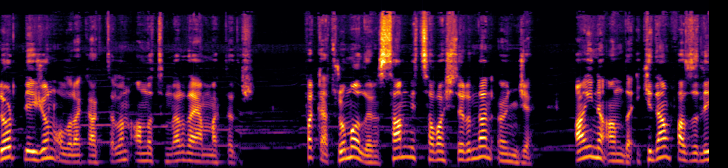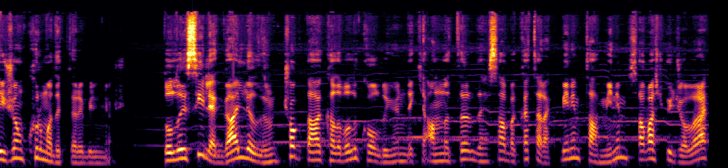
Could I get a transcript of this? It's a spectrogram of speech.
4 lejyon olarak aktarılan anlatımlara dayanmaktadır. Fakat Romalıların Samnit savaşlarından önce aynı anda ikiden fazla lejyon kurmadıkları biliniyor. Dolayısıyla Galyalıların çok daha kalabalık olduğu yönündeki anlatıları da hesaba katarak benim tahminim savaş gücü olarak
